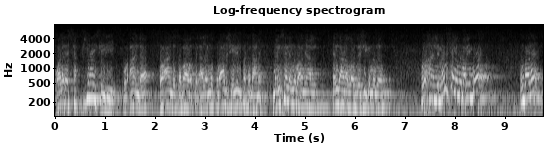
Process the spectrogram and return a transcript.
വളരെ ശക്തിയായ ശൈലിയിൽ ഖുർആന്റെ ഖുർആന്റെ സ്വഭാവത്തിൽ അല്ലെങ്കിൽ ഖുർആന്റെ ശൈലിയിൽപ്പെട്ടതാണ് മനുഷ്യൻ എന്ന് പറഞ്ഞാൽ എന്താണ് അള്ളാഹ് ഉദ്ദേശിക്കുന്നത്? ഖുർആാനിൽ മനുഷ്യൻ എന്ന് പറയുമ്പോൾ എന്താണ്?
